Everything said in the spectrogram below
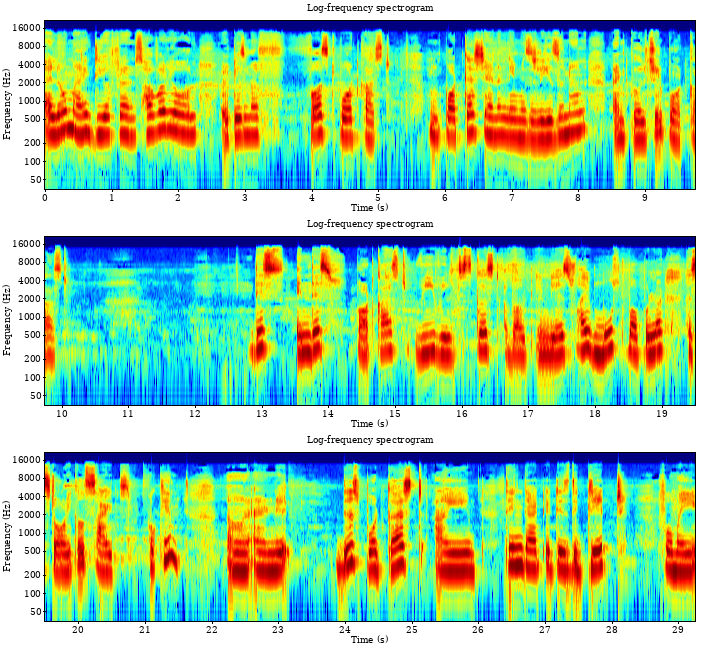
Hello, my dear friends. How are you all? It is my f- first podcast. Podcast channel name is Regional and Cultural Podcast. This in this podcast we will discuss about India's five most popular historical sites. Okay, uh, and this podcast I think that it is the great for my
